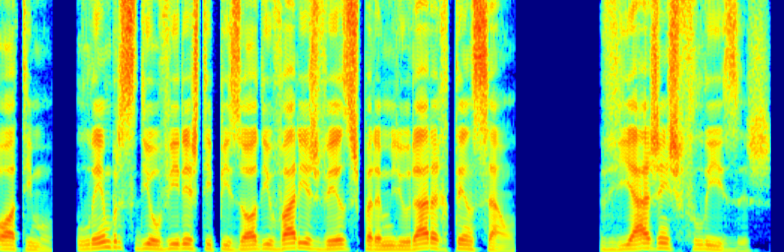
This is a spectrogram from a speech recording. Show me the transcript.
Ótimo! Lembre-se de ouvir este episódio várias vezes para melhorar a retenção. Viagens felizes!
